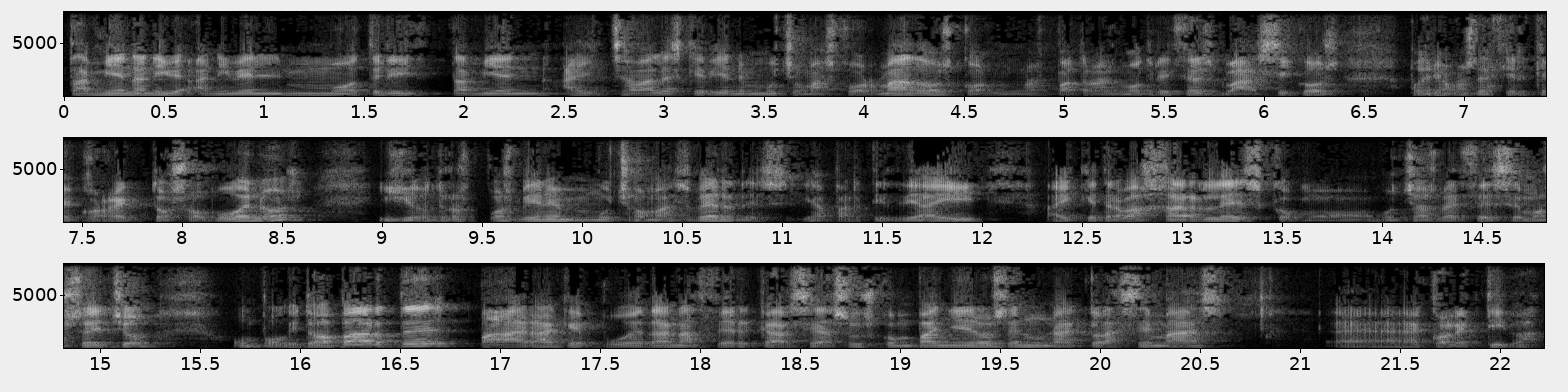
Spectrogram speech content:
también a nivel, motriz, también hay chavales que vienen mucho más formados, con unos patrones motrices básicos, podríamos decir que correctos o buenos, y otros pues vienen mucho más verdes. Y a partir de ahí hay que trabajarles, como muchas veces hemos hecho, un poquito aparte, para que puedan acercarse a sus compañeros en una clase más eh, colectiva,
